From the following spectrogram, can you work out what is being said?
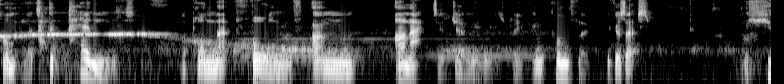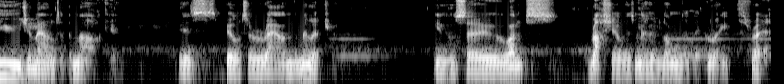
complex depends upon that form of un, unacted, generally speaking, conflict because that's a huge amount of the market is built around the military. You know, so once Russia was no longer the great threat,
